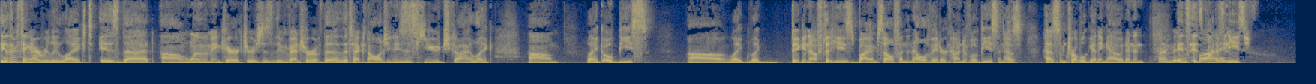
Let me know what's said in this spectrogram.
the other thing I really liked is that um, one of the main characters is the inventor of the the technology, and he's this huge guy, like um, like obese uh, like like big enough that he's by himself in an elevator, kind of obese, and has has some trouble getting out. And in it's it's kind of an easy.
